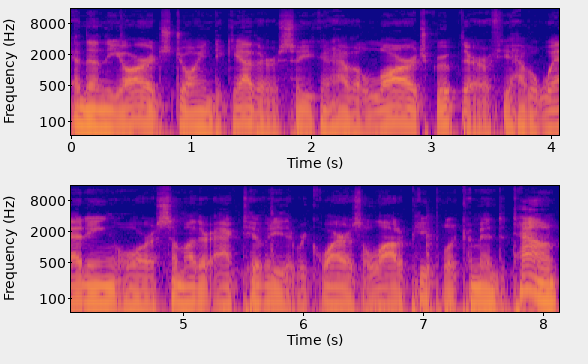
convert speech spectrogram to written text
and then the yards join together so you can have a large group there if you have a wedding or some other activity that requires a lot of people to come into town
